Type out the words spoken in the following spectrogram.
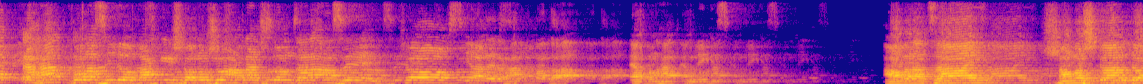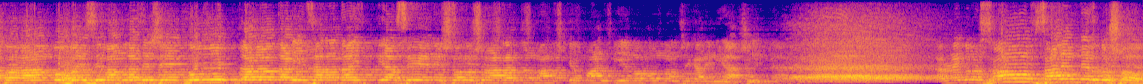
একটা হাত ছিল, বাকি আঠাশ জন যারা আছে, সব চেয়ারের হাত এখন হাত খুলে গেছে। আমরা চাই সংস্কার যখন আরম্ভ হয়েছে বাংলাদেশে, খুব তাড়াতাড়ি যারা দায়িত্বে এই ষোলোশো আঠাশ জন মানুষকে পাল্টিয়ে নতুন মানুষ এখানে নিয়ে আসে কারণ এগুলো সব জালেমদের দোষর।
